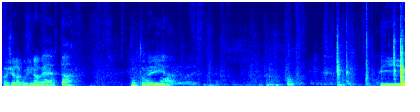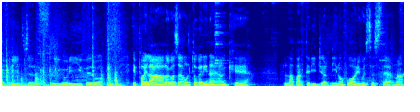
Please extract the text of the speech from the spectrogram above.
Poi c'è la cucina aperta, molto carina. Qui freezer, frigorifero. E poi la, la cosa molto carina è anche la parte di giardino fuori, questa esterna.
